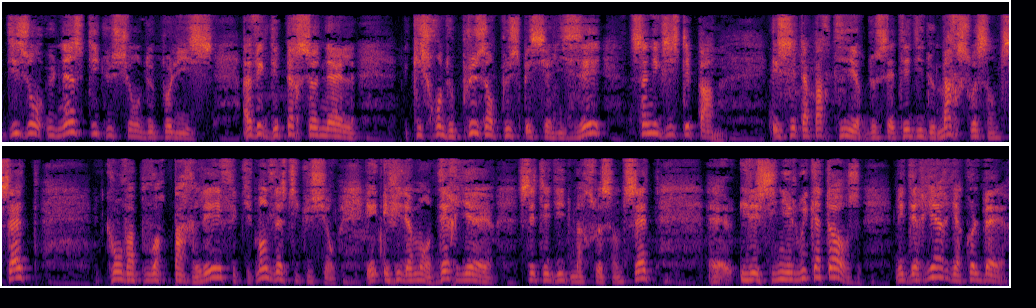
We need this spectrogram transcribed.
disons une institution de police avec des personnels qui seront de plus en plus spécialisés, ça n'existait pas. Et c'est à partir de cet édit de mars 67 qu'on va pouvoir parler effectivement de l'institution. Et évidemment, derrière cet édit de mars 67, euh, il est signé Louis XIV, mais derrière, il y a Colbert.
